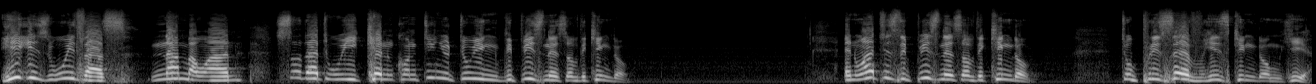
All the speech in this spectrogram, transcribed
He is with us, number one, so that we can continue doing the business of the kingdom. And what is the business of the kingdom? To preserve his kingdom here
